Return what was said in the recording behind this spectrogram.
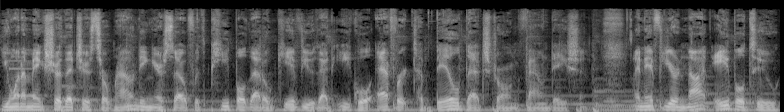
You want to make sure that you're surrounding yourself with people that'll give you that equal effort to build that strong foundation. And if you're not able to,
